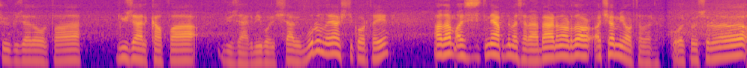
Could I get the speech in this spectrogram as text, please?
Şu güzel orta. Güzel kafa. Güzel bir gol işte abi. Bruno'ya açtık ortayı. Adam asistini yaptı mesela. Bernardo açamıyor ortaları. Gol pozisyonu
